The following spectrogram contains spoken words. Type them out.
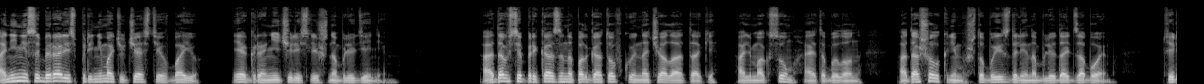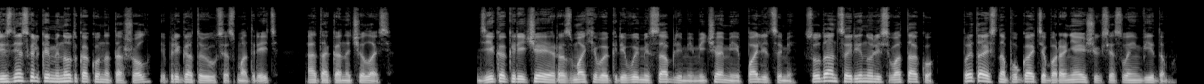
Они не собирались принимать участие в бою и ограничились лишь наблюдением. Отдав все приказы на подготовку и начало атаки, Аль-Максум, а это был он, отошел к ним, чтобы издали наблюдать за боем. Через несколько минут, как он отошел и приготовился смотреть, атака началась. Дико крича и размахивая кривыми саблями, мечами и палицами, суданцы ринулись в атаку, пытаясь напугать обороняющихся своим видом.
